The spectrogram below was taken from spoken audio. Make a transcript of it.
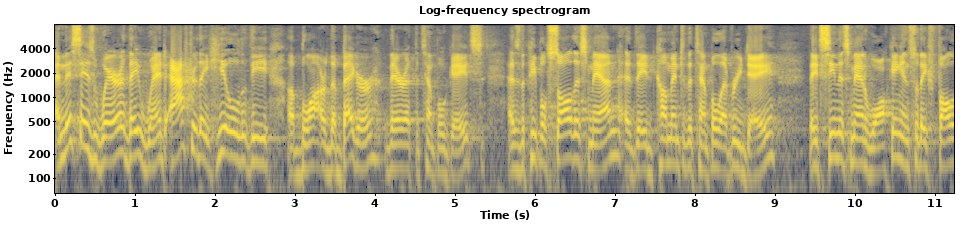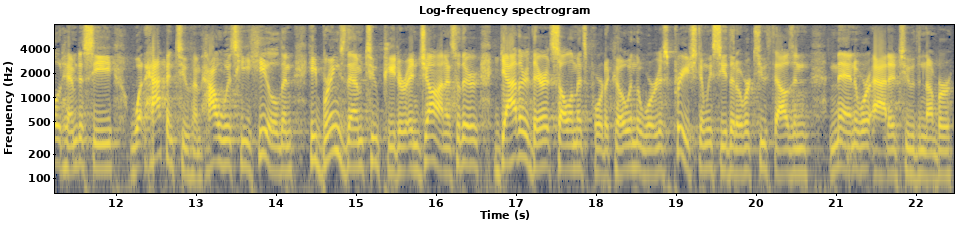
And this is where they went after they healed the, uh, or the beggar there at the temple gates. As the people saw this man, uh, they'd come into the temple every day. They'd seen this man walking, and so they followed him to see what happened to him. How was he healed? And he brings them to Peter and John. And so they're gathered there at Solomon's portico, and the word is preached. And we see that over 2,000 men were added to the number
